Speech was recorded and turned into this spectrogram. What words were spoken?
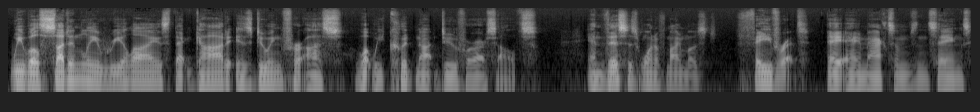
we will suddenly realize that God is doing for us what we could not do for ourselves. And this is one of my most favorite AA maxims and sayings.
